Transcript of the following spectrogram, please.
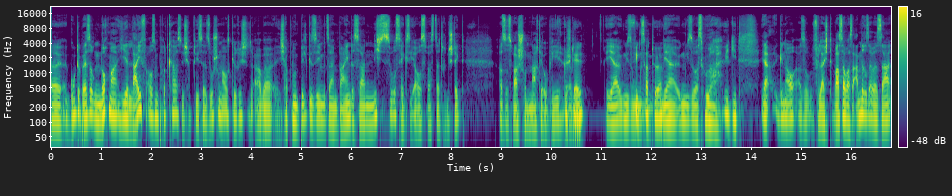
Äh, gute Besserung nochmal hier live aus dem Podcast. Ich habe dies ja so schon ausgerichtet, aber ich habe nur ein Bild gesehen mit seinem Bein. Das sah nicht so sexy aus, was da drin steckt. Also es war schon nach der OP. Gestell. Ähm, ja, irgendwie so ein Fixateur. Ja, irgendwie sowas. Huah. Wie geht? Ja, genau. Also vielleicht war es auch was anderes, aber es sah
